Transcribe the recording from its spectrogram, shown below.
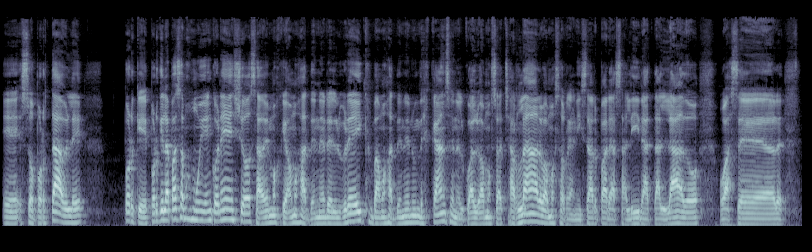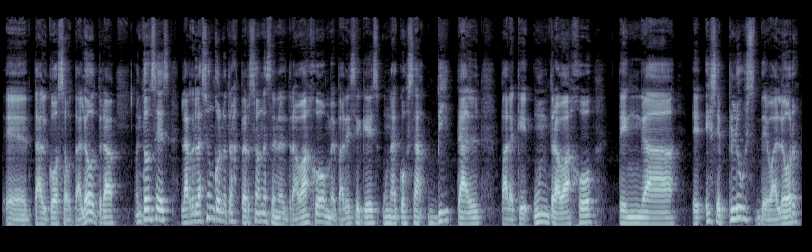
eh, soportable. ¿Por qué? Porque la pasamos muy bien con ellos, sabemos que vamos a tener el break, vamos a tener un descanso en el cual vamos a charlar, vamos a organizar para salir a tal lado o hacer eh, tal cosa o tal otra. Entonces, la relación con otras personas en el trabajo me parece que es una cosa vital para que un trabajo tenga ese plus de valor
